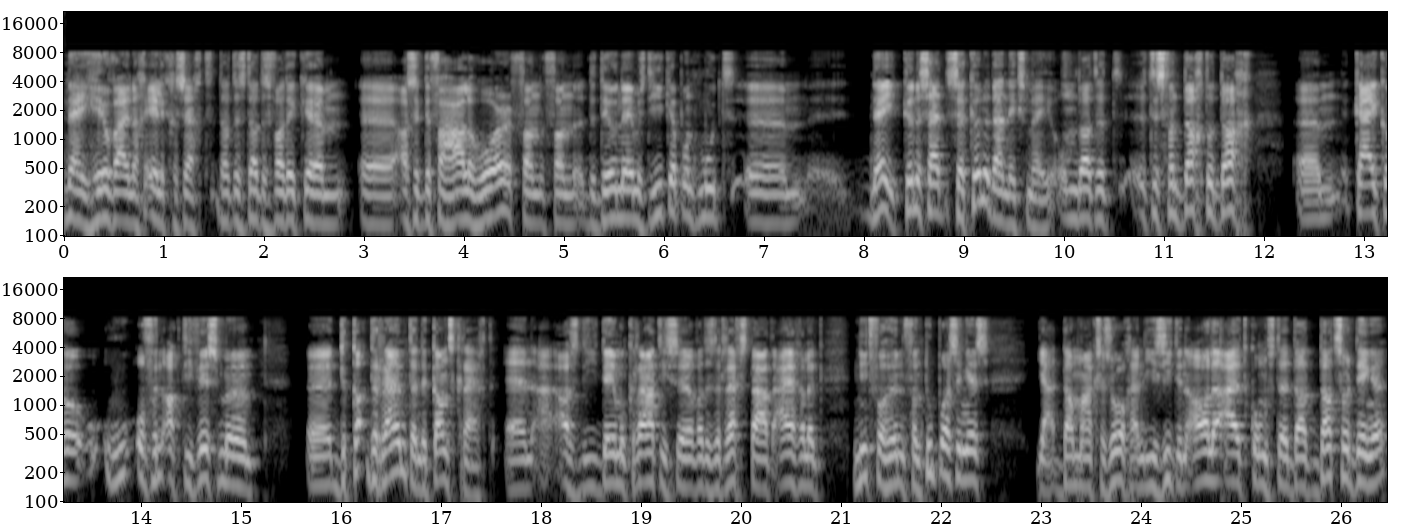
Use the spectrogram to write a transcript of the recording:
Nee, heel weinig eerlijk gezegd. Dat is, dat is wat ik, ehm, eh, als ik de verhalen hoor van, van de deelnemers die ik heb ontmoet. Ehm, nee, kunnen zij, zij kunnen daar niks mee. Omdat het, het is van dag tot dag um, kijken hoe, of een activisme uh, de, de ruimte en de kans krijgt. En als die democratische, wat is de rechtsstaat, eigenlijk niet voor hun van toepassing is. Ja, dan maakt ze zorgen. En je ziet in alle uitkomsten dat dat soort dingen,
